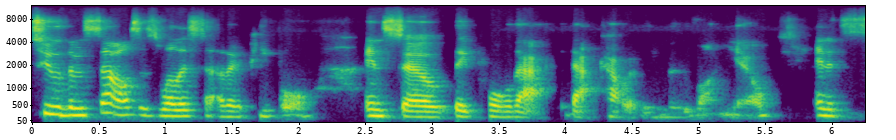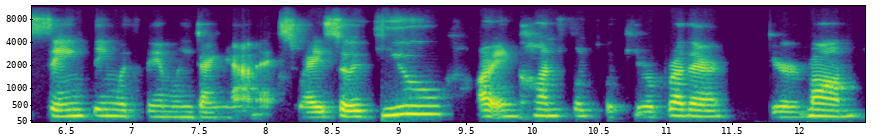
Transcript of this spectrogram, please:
to themselves as well as to other people. And so they pull that, that cowardly move on you. And it's the same thing with family dynamics, right? So if you are in conflict with your brother, your mom,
